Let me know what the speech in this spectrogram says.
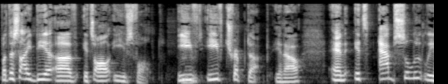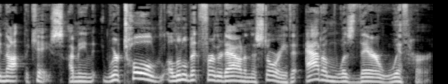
but this idea of it's all Eve's fault. Eve, mm-hmm. Eve tripped up, you know, and it's absolutely not the case. I mean, we're told a little bit further down in the story that Adam was there with her.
